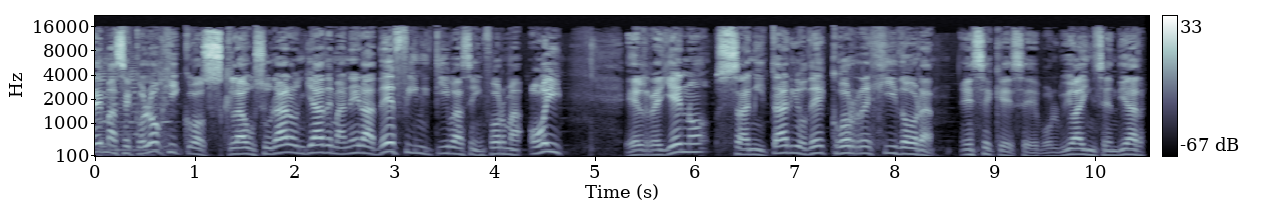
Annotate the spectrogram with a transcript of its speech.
Temas ecológicos clausuraron ya de manera definitiva, se informa hoy el relleno sanitario de Corregidora, ese que se volvió a incendiar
